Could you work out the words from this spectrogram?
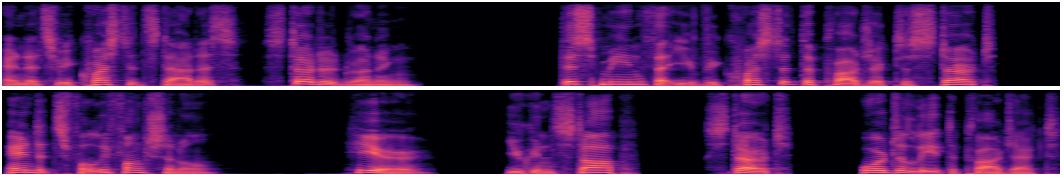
and its requested status, started running. This means that you've requested the project to start and it's fully functional. Here, you can stop, start, or delete the project.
